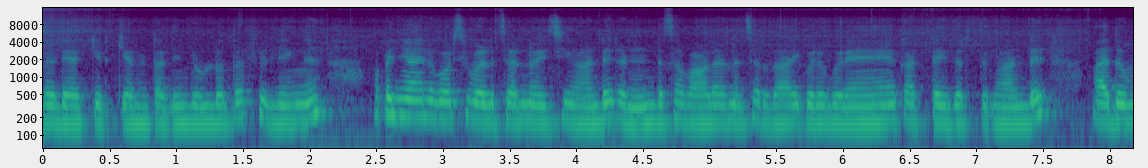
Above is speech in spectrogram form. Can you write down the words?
റെഡി ആക്കിയിരിക്കുകയാണ് കേട്ടോ അതിന്റെ ഉള്ളത് ഫില്ലിങ് അപ്പം ഞാൻ കുറച്ച് വെളിച്ചെണ്ണ ഒഴിച്ച് കാണ്ട് രണ്ട് സവാളയാണ് ചെറുതായി കുരു കുരേ കട്ട് ചെയ്തെടുത്ത് കാണ്ട് അതും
